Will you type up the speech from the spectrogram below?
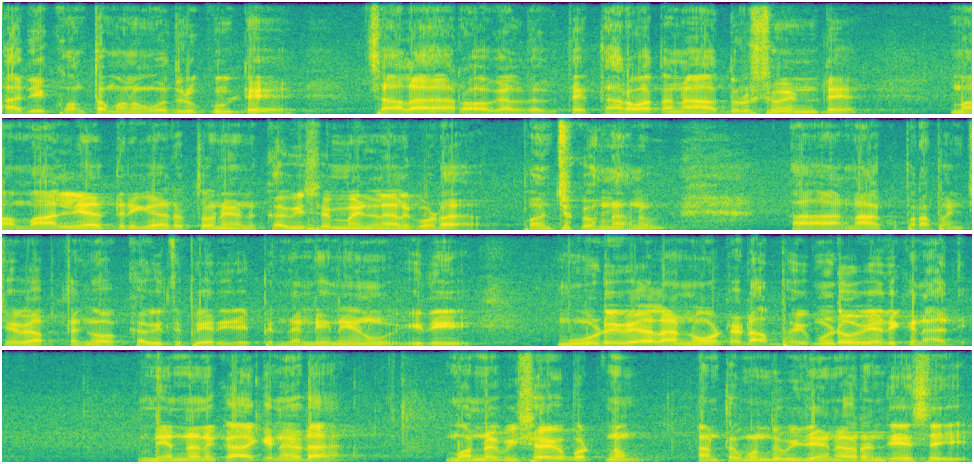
అది కొంత మనం వదులుకుంటే చాలా రోగాలు తగ్గుతాయి. తర్వాత నా అదృష్టం ఏంటంటే మా మాల్యాద్రి గారితో నేను కవి సమ్మేళనాలు కూడా పంచుకున్నాను. నాకు ప్రపంచవ్యాప్తంగా ఒక కవిత పేరు చెప్పిందండి. నేను ఇది మూడు వేల నూట డెబ్భై మూడవ వేదిక నాది. నిన్నని కాకినాడ మొన్న విశాఖపట్నం అంతకుముందు విజయనగరం చేసి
